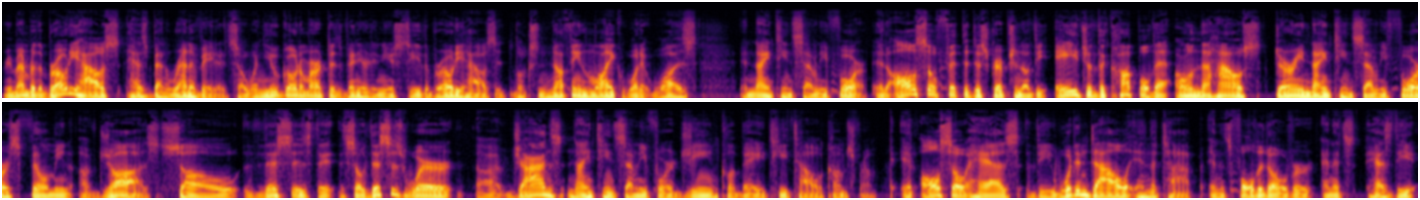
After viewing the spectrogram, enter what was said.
Remember, the Brody house has been renovated. So when you go to Martha's Vineyard and you see the Brody house, it looks nothing like what it was in 1974. It also fit the description of the age of the couple that owned the house during 1974's filming of Jaws. So this is the so this is where uh, John's 1974 Gene Klebe tea towel comes from. It also has the wooden dowel in the top, and it's folded over, and it's has the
